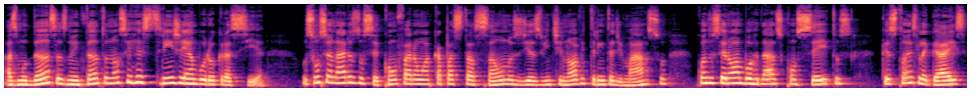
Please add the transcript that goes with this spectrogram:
As mudanças, no entanto, não se restringem à burocracia. Os funcionários do SECOM farão a capacitação nos dias 29 e 30 de março, quando serão abordados conceitos, questões legais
